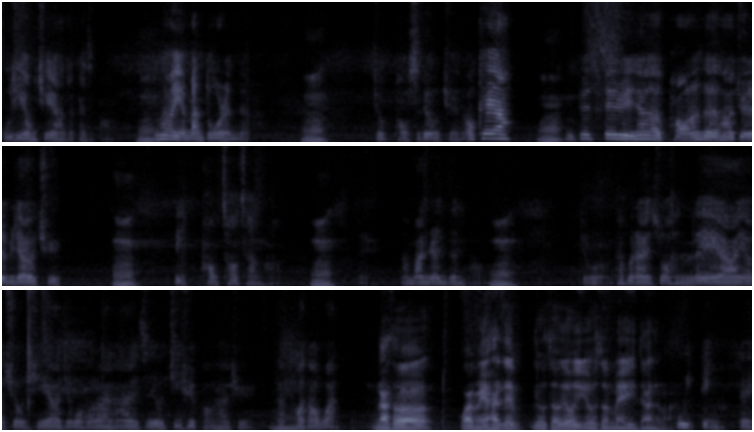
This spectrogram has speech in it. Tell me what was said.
鼓起勇气，然后就开始跑。嗯。因为他也蛮多人的。嗯。就跑十六圈，OK 啊。嗯。你觉得 Derry 那个跑那个他觉得比较有趣。嗯。比跑操场好。嗯。对，他蛮认真跑。嗯。结果他本来说很累啊，要休息啊，结果后来他还是有继续跑下去，他跑到晚。那时候外面还是有时候有雨，有时候没雨这样的嘛。不一定，对。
